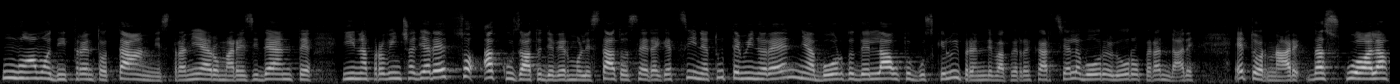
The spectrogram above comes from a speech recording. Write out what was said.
un uomo di 38 anni, straniero ma residente in provincia di Arezzo, accusato di aver molestato sei ragazzine, tutte minorenni, a bordo dell'autobus che lui prendeva per recarsi al lavoro e loro per andare e tornare da scuola.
